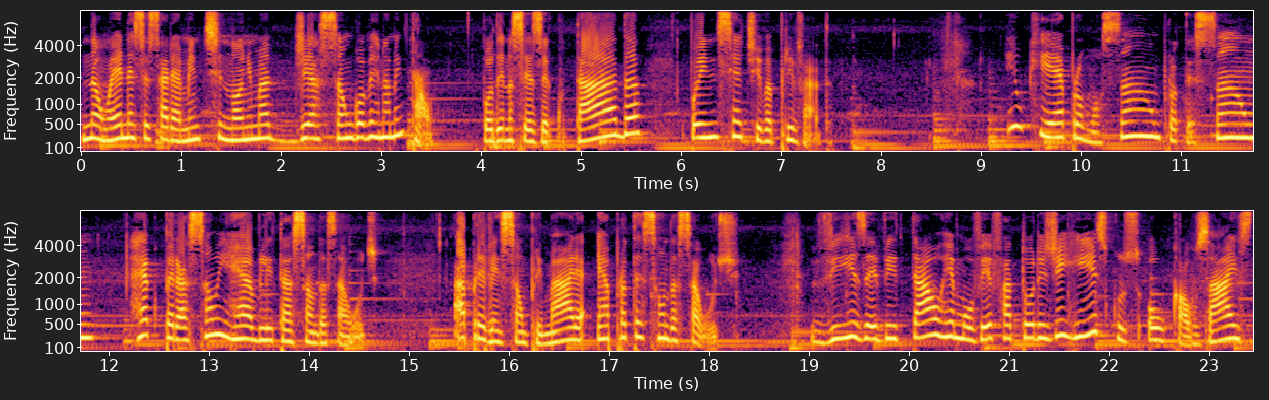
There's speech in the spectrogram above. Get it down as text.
Não é necessariamente sinônima de ação governamental podendo ser executada por iniciativa privada. E o que é promoção, proteção, recuperação e reabilitação da saúde? A prevenção primária é a proteção da saúde. Visa evitar ou remover fatores de riscos ou causais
